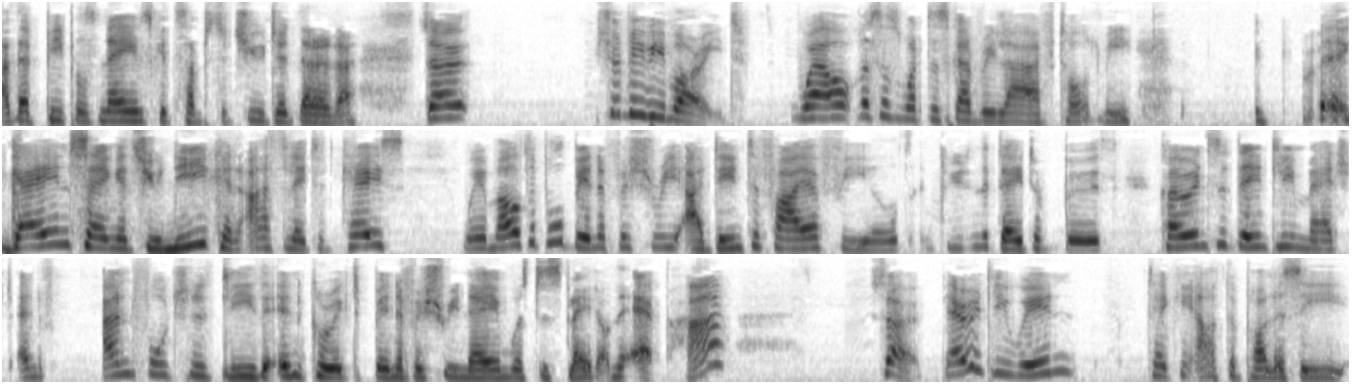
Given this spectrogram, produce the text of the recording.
other people's names get substituted. Da, da, da. So, should we be worried? Well, this is what Discovery Life told me. Again, saying it's unique and isolated case where multiple beneficiary identifier fields, including the date of birth, coincidentally matched and unfortunately the incorrect beneficiary name was displayed on the app. Huh? So, apparently when taking out the policy,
